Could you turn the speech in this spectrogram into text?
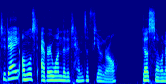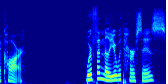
Today, almost everyone that attends a funeral does so in a car. We're familiar with hearses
